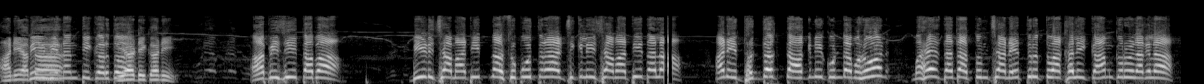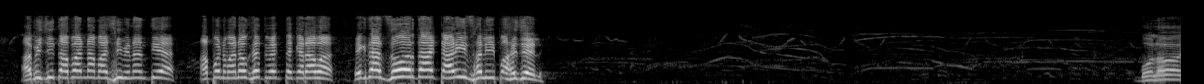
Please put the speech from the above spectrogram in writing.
आणि मी आता विनंती करतो या ठिकाणी अभिजित आबा बीडच्या मातीतनं सुपुत्र चिखलीच्या मातीत आला आणि धगधगता अग्निकुंड म्हणून महेश दादा तुमच्या नेतृत्वाखाली काम करू लागला. अभिजित आबांना माझी विनंती आहे आपण मनोगत व्यक्त करावं. एकदा जोरदार टाळी झाली पाहिजे. बोला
